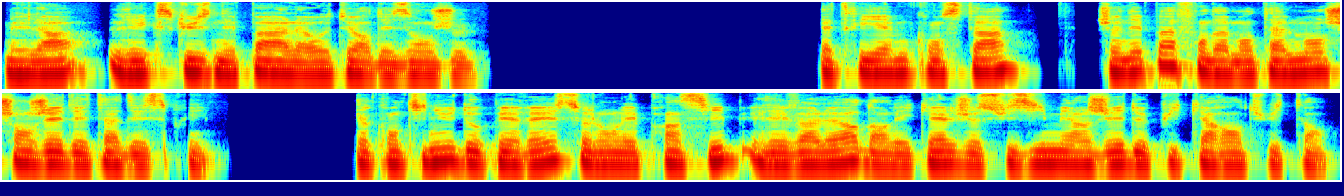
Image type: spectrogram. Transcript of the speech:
Mais là, l'excuse n'est pas à la hauteur des enjeux. Quatrième constat, je n'ai pas fondamentalement changé d'état d'esprit. Je continue d'opérer selon les principes et les valeurs dans lesquels je suis immergé depuis 48 ans.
